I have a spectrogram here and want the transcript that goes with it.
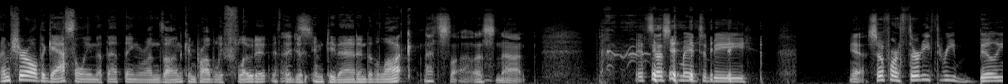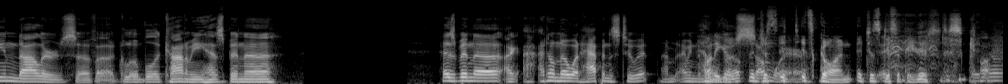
I'm sure all the gasoline that that thing runs on can probably float it if they just empty that into the lock. That's not. That's not. It's estimated to be. Yeah, so far, thirty-three billion dollars of uh, global economy has been uh has been uh I I don't know what happens to it. I'm- I mean, the money do you know? goes It just, somewhere. it, it's gone. It just disappears. just It gone.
